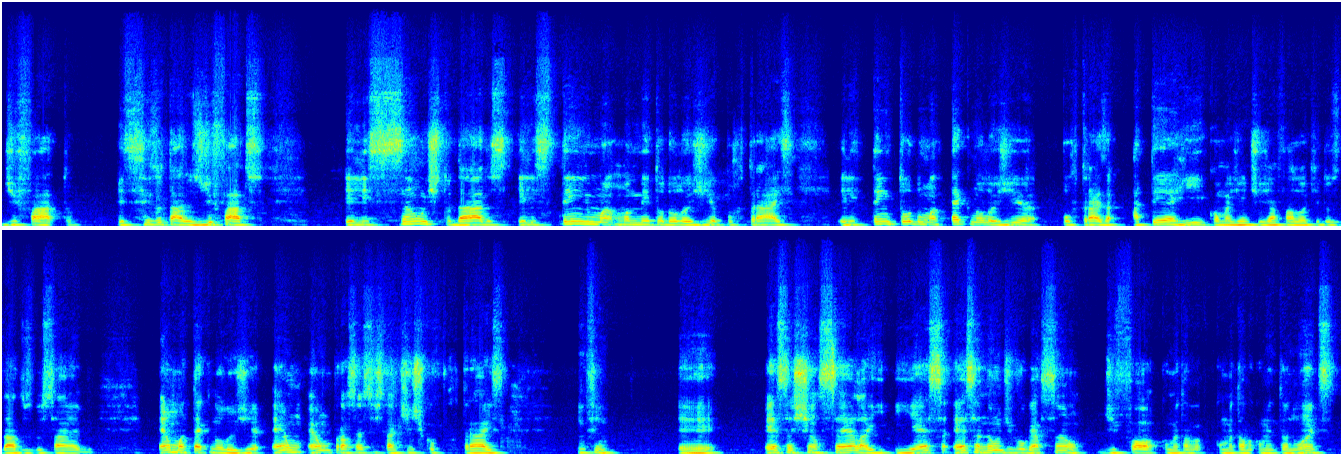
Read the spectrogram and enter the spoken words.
de fato, esses resultados, de fato, eles são estudados, eles têm uma, uma metodologia por trás, ele tem toda uma tecnologia por trás, a, TRI, como a gente já falou aqui dos dados do SAEB, é uma tecnologia, é um, é um processo estatístico por trás, enfim, é, essa chancela e, e, essa, essa não divulgação, de for, como eu estava comentando antes,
